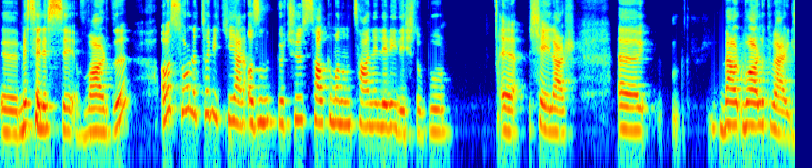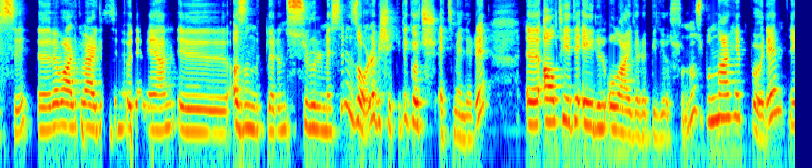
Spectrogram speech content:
e, meselesi vardı. Ama sonra tabii ki yani azınlık göçü Salkım Hanım'ın taneleriyle işte bu e, şeyler e, varlık vergisi e, ve varlık vergisini ödemeyen e, azınlıkların sürülmesi ve zorla bir şekilde göç etmeleri. E, 6-7 Eylül olayları biliyorsunuz. Bunlar hep böyle e,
